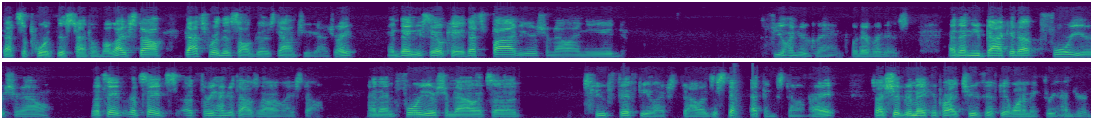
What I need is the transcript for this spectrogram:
that support this type of a lifestyle. That's where this all goes down to, you guys, right? And then you say, okay, that's five years from now. I need a few hundred grand, whatever it is. And then you back it up four years from now. Let's say, let's say it's a three hundred thousand dollar lifestyle, and then four years from now, it's a 250 lifestyle It's a stepping stone, right? So I should be making probably 250. I want to make 300.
